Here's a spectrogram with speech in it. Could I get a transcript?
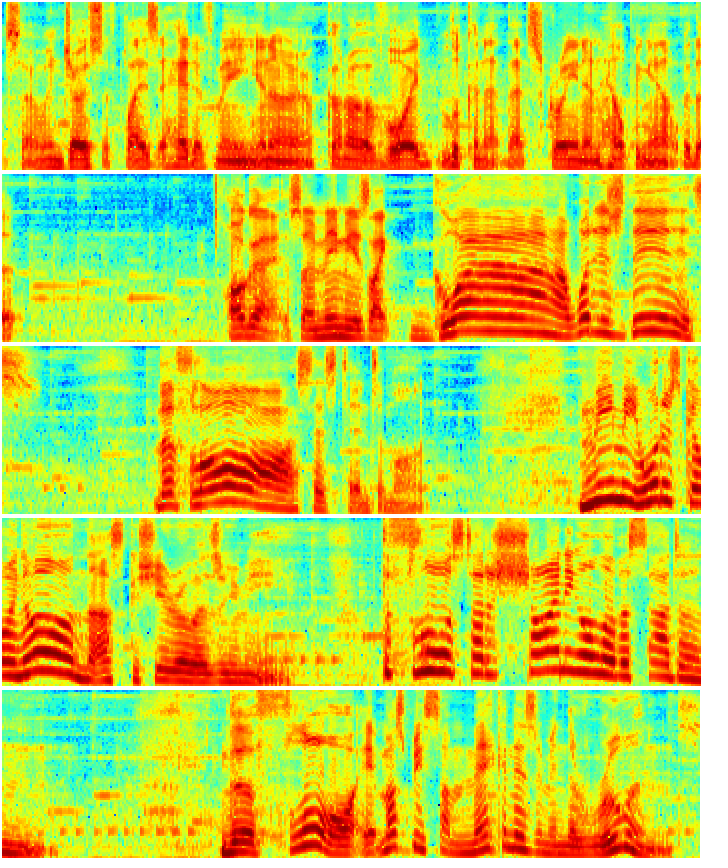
So when Joseph plays ahead of me, you know, gotta avoid looking at that screen and helping out with it. Okay, so Mimi is like, Gwa, what is this? The floor, says Tentomon. Mimi, what is going on? asks Kashiro Azumi. The floor started shining all of a sudden. The floor, it must be some mechanism in the ruins.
